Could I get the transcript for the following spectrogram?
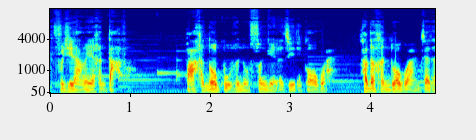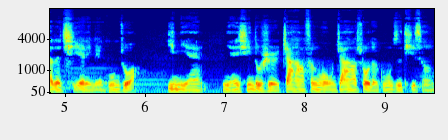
夫妻两个也很大方，把很多股份都分给了自己的高管。他的很多管在他的企业里面工作，一年年薪都是加上分红，加上所有的工资提成，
